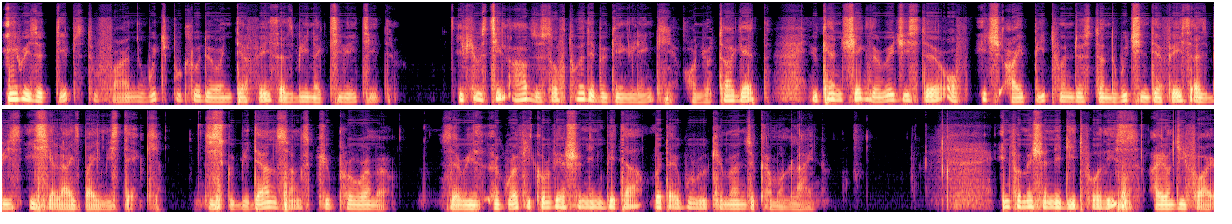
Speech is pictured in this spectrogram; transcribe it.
Here is a tips to find which bootloader interface has been activated. If you still have the software debugging link on your target, you can check the register of each IP to understand which interface has been initialized by mistake. This could be done thanks CubeProgrammer. There is a graphical version in beta, but I would recommend the command line. Information needed for this, identify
